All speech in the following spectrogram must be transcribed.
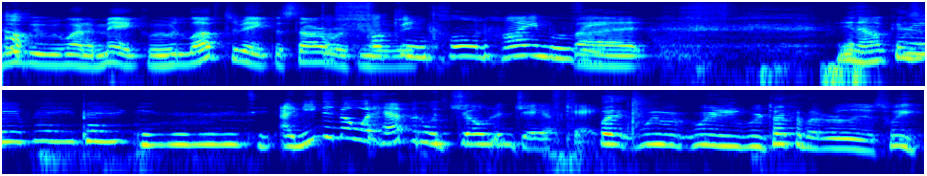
a Oh. movie we want to make. We would love to make the Star the Wars fucking movie, Clone High movie. but you know, because way, way back in 19... I need to know what happened with Joan and JFK. but we were- we were talking about earlier this week.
